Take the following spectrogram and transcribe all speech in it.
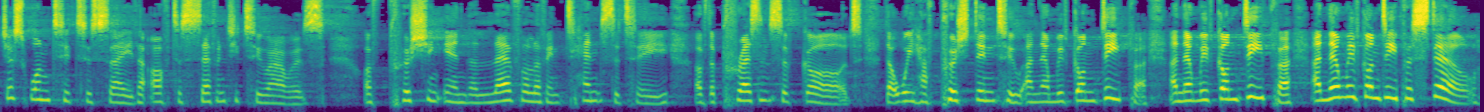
just wanted to say that after 72 hours of pushing in the level of intensity of the presence of God that we have pushed into, and then we've gone deeper, and then we've gone deeper, and then we've gone deeper still.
